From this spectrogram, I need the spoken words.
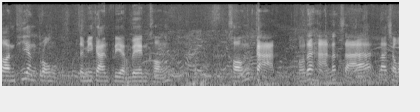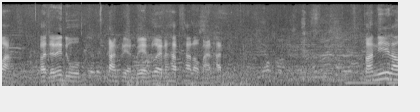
ตอนเที่ยงตรงจะมีการเปลี่ยนเวรของของกาดของทหารรักษาราชวัง เราจะได้ดูการเปลี่ยนเวรด้วยนะครับ ถ้าเรามาทัน ตอนนี้เรา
